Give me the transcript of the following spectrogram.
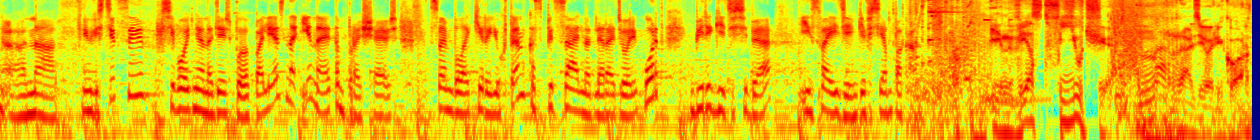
э, на инвестиции. Сегодня, надеюсь, было полезно. И на этом прощаюсь. С вами была Кира Юхтенко специально для Радио Рекорд. Берегите себя и свои деньги. Всем пока. Инвест фьючер на Радио Рекорд.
